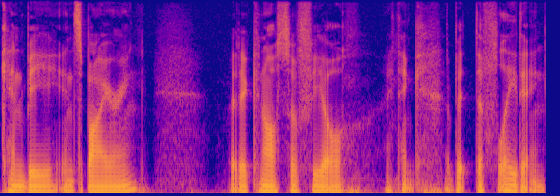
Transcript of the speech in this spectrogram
can be inspiring, but it can also feel, I think, a bit deflating,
